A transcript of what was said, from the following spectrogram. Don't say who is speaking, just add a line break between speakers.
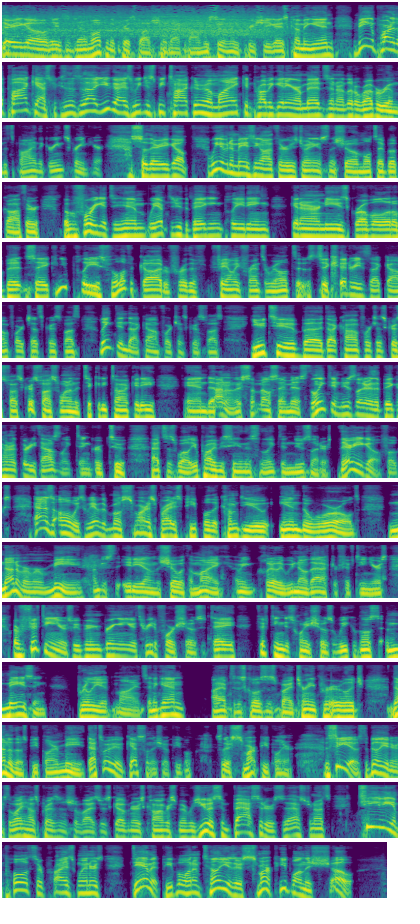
There you go, ladies and gentlemen. Welcome to ChrisVossShow.com. We certainly appreciate you guys coming in, being a part of the podcast, because without you guys, we'd just be talking to a mic and probably getting our meds in our little rubber room that's behind the green screen here. So there you go. We have an amazing author who's joining us on the show, a multi-book author. But before we get to him, we have to do the begging, pleading, get on our knees, grovel a little bit, and say, can you please, for the love of God, refer the family, friends, and relatives to goodreads.com for Chess Chris Voss, LinkedIn.com for Chess Chris Voss, YouTube.com for Chess Chris Voss, Chris one on the Tickety Talkety, and uh, I don't know, there's something else I missed. The LinkedIn newsletter and the big 130,000 LinkedIn group, too. That's as well. You'll probably be seeing this in the LinkedIn newsletters. There you go, folks. As always, we have the most smartest, brightest people that come to you in the world. None of them are me. I'm just the idiot on the show with the mic. I mean, clearly we know that after 15 years. But for 15 years, we've been bringing you three to four shows a day, 15 to 20 shows a week of most amazing, brilliant minds. And again, I have to disclose this by attorney privilege. None of those people are me. That's why we have guests on the show, people. So there's smart people here. The CEOs, the billionaires, the White House presidential advisors, governors, Congress members, U.S. ambassadors, astronauts, TV and Pulitzer Prize winners. Damn it, people. What I'm telling you, there's smart people on this show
